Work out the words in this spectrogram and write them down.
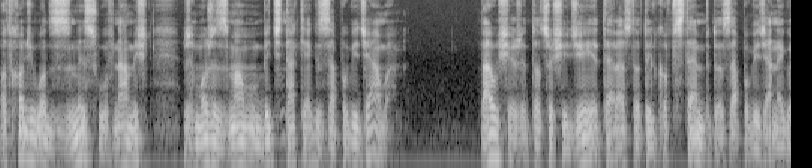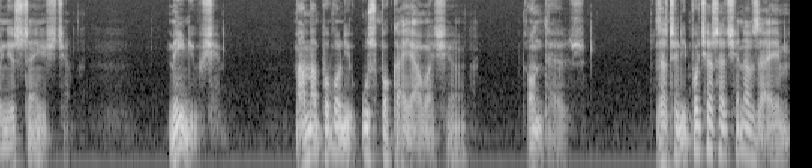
Odchodził od zmysłów na myśl, że może z mamą być tak, jak zapowiedziała. Bał się, że to, co się dzieje teraz, to tylko wstęp do zapowiedzianego nieszczęścia. Mylił się. Mama powoli uspokajała się. On też. Zaczęli pocieszać się nawzajem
